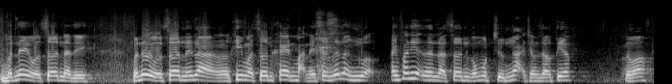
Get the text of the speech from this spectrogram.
Vấn đề của sơn là gì? Vấn đề của sơn đấy là khi mà sơn khen bạn ấy sơn rất là ngượng. Anh phát hiện ra là sơn có một chướng ngại trong giao tiếp đúng không?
